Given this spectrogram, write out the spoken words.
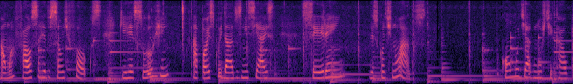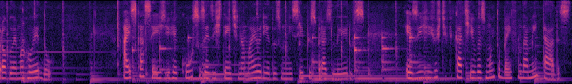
a uma falsa redução de focos, que ressurgem após cuidados iniciais serem descontinuados. Como diagnosticar o problema roedor? A escassez de recursos existente na maioria dos municípios brasileiros exige justificativas muito bem fundamentadas,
